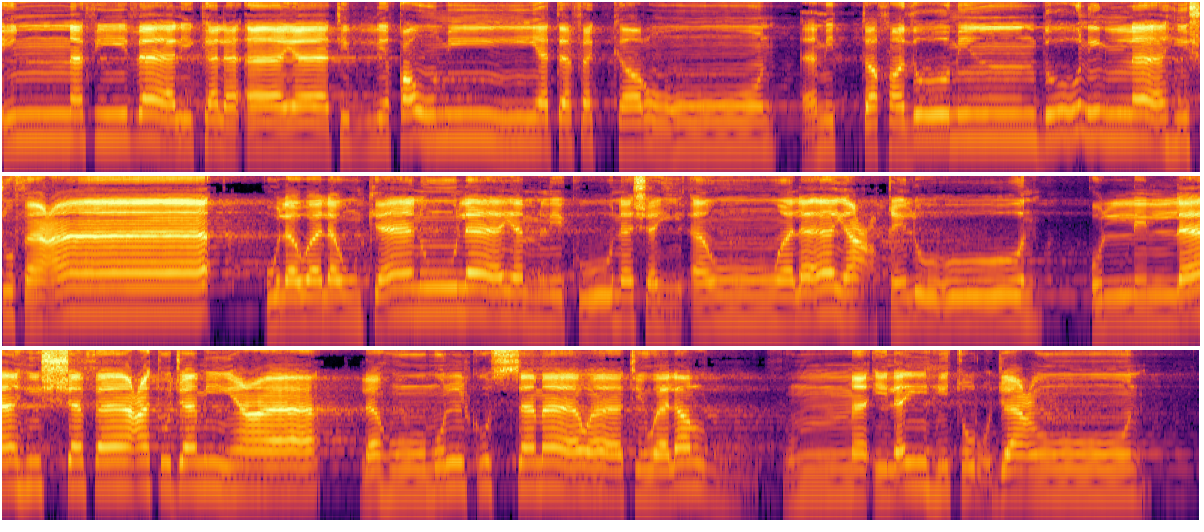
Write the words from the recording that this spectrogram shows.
إن في ذلك لآيات لقوم يتفكرون. أم اتخذوا من دون الله شفعاء؟ قل ولو كانوا لا يملكون شيئا ولا يعقلون. قل لله الشفاعة جميعا. له ملك السماوات والأرض ثم إليه ترجعون.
